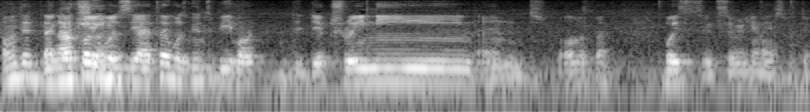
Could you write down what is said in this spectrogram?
I wanted like In I thought it was yeah I thought it was going to be about the, their training and all of that, but it's it's a really nice video.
